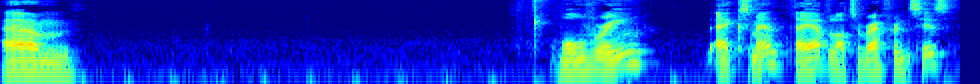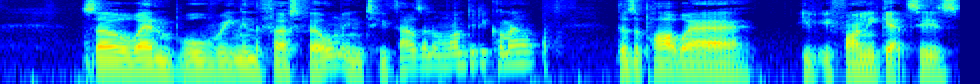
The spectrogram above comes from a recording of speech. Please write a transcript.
Um, Wolverine, X Men, they have lots of references. So when Wolverine in the first film in 2001 did he come out? There's a part where he, he finally gets his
